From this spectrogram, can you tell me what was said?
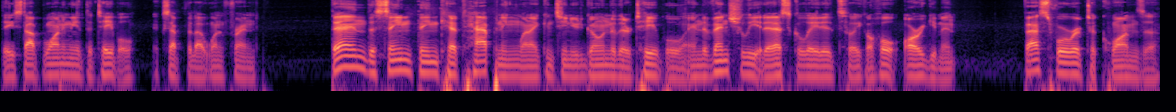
they stopped wanting me at the table, except for that one friend. Then the same thing kept happening when I continued going to their table, and eventually it escalated to like a whole argument. Fast forward to Kwanzaa,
